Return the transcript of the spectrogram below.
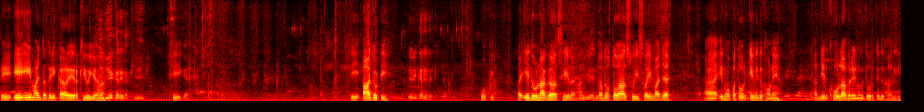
ਤੇ ਇਹ ਇਹ ਮੱਝ ਤਾਂ ਤੇਰੀ ਘਰੇ ਰੱਖੀ ਹੋਈ ਹੈ ਨਾ? ਹਾਂਜੀ ਇਹ ਘਰੇ ਰੱਖੀ ਹੈ ਜੀ ਠੀਕ ਹੈ। ਤੇ ਆ ਝੋਟੀ? ਇਹ ਵੀ ਘਰੇ ਰੱਖੀ ਆਪੀ ਓਕੇ ਭਾਈ ਇਹ ਦੋ ਨਗ ਸੇਲ ਹੈ। ਤਾਂ ਦੋਸਤੋ ਆ ਸੂਈ ਸਵਾਈ ਮੱਝ ਹੈ। ਅਹ ਇਹਨੂੰ ਆਪਾਂ ਤੋੜ ਕੇ ਵੀ ਦਿਖਾਉਣੇ ਆ। ਹਰਜੀਤ ਖੋਲ ਲਾ ਫਿਰ ਇਹਨੂੰ ਵੀ ਤੋੜ ਕੇ ਦਿਖਾ ਦਈਏ।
